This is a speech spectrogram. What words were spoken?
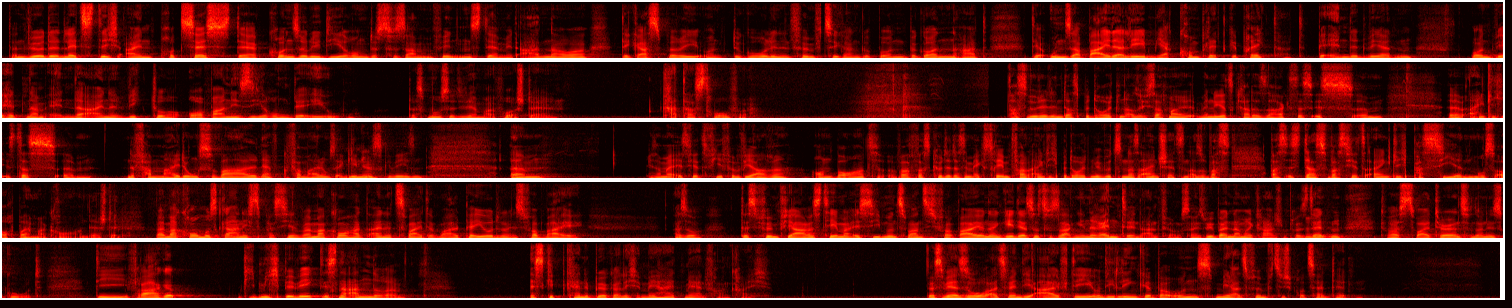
Dann würde letztlich ein Prozess der Konsolidierung des Zusammenfindens, der mit Adenauer, de Gasperi und de Gaulle in den 50ern begonnen hat, der unser beider Leben ja komplett geprägt hat, beendet werden. Und wir hätten am Ende eine Viktor-Urbanisierung der EU. Das musst du dir mal vorstellen. Katastrophe. Was würde denn das bedeuten? Also ich sag mal, wenn du jetzt gerade sagst, es ist ähm, äh, eigentlich ist das ähm, eine Vermeidungswahl, ein Vermeidungsergebnis ja. gewesen. Ähm, ich sag mal, er ist jetzt vier, fünf Jahre on board. Was, was könnte das im Extremfall eigentlich bedeuten? Wie würdest du das einschätzen? Also was, was ist das, was jetzt eigentlich passieren muss, auch bei Macron an der Stelle? Bei Macron muss gar nichts passieren, weil Macron hat eine zweite Wahlperiode, dann ist vorbei. Also das Fünfjahresthema ist 27 vorbei und dann geht er sozusagen in Rente, in Anführungszeichen. Wie bei den amerikanischen Präsidenten. Du hast zwei Turns und dann ist gut. Die Frage, die mich bewegt, ist eine andere. Es gibt keine bürgerliche Mehrheit mehr in Frankreich. Das wäre so, als wenn die AfD und die Linke bei uns mehr als 50 Prozent hätten.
